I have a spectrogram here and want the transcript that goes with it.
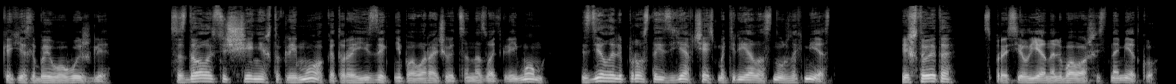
как если бы его выжгли. Создавалось ощущение, что клеймо, которое язык не поворачивается назвать клеймом, сделали просто изъяв часть материала с нужных мест. «И что это?» — спросил я, налюбовавшись на метку.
